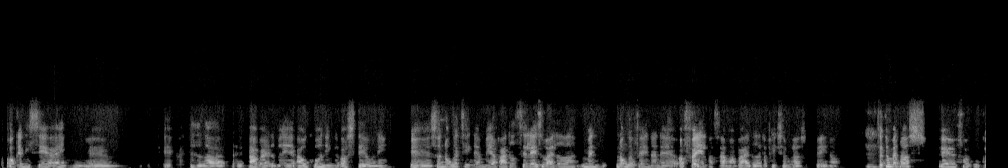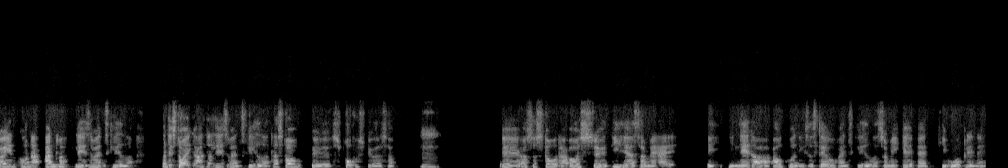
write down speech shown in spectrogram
organisering, øh, øh hvad det hedder, øh, arbejdet med afkodning og stævning. Øh, så nogle af tingene er mere rettet til læsevejledere, men nogle af fanerne og forældresamarbejdet er der fx også faner. Mm. Så kan man også øh, for, gå ind under andre læsevanskeligheder. Og det står ikke andre læsevanskeligheder, der står øh, sprogforstyrrelser. Mm. Øh, og så står der også øh, de her, som er øh, i lettere afkodnings- og stavevanskeligheder, som ikke er de ordblinde.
